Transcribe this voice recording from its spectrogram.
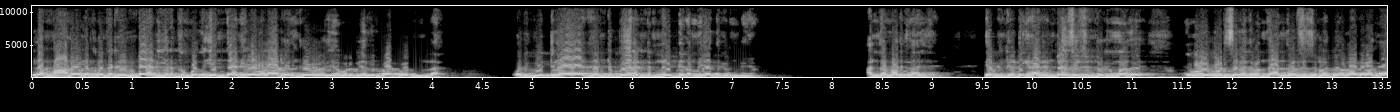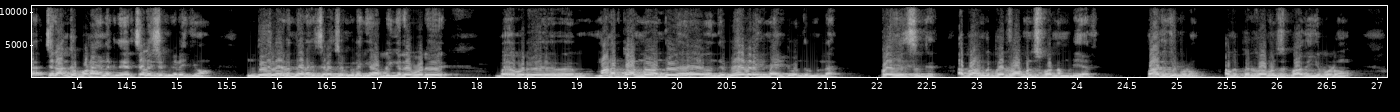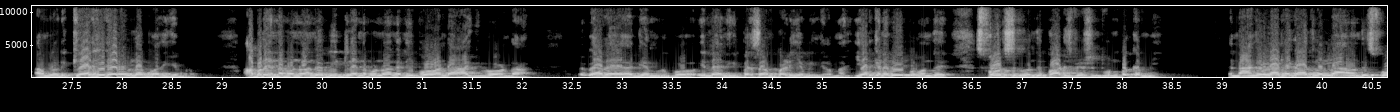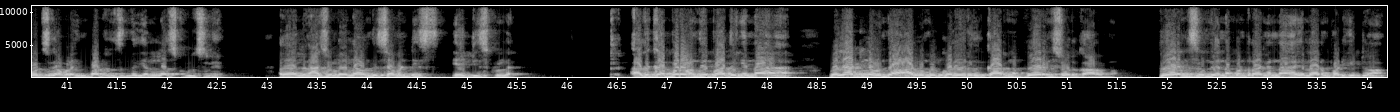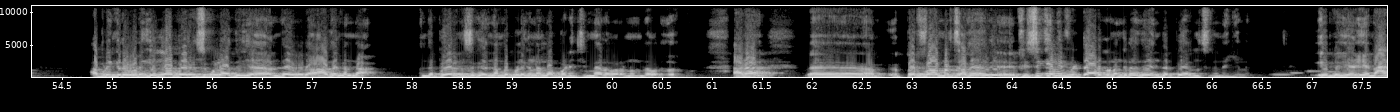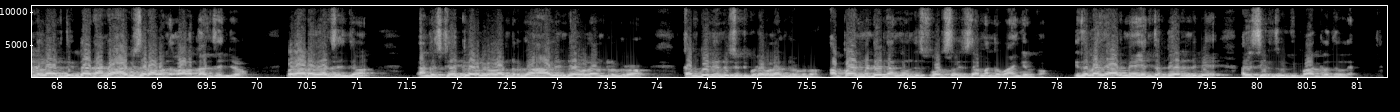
இல்ல மாணவர்களுக்கு வந்து ரெண்டு அடி இருக்கும்போது எந்த அடியில விளையாடுறதுங்கிற ஒரு ஒரு எதிர்பார்ப்பு வரும்ல. ஒரு வீட்டுல ரெண்டு பேரண்ட் எப்படி நம்ம ஏத்துக்க முடியும்? அந்த மாதிரி தான் இது. எப்படின்னு கேட்டீங்கன்னா ரெண்டு அசோசியேஷன் இருக்கும்போது ஒரு ஒரு சிலர் வந்து அந்த அசோசியேஷன்ல போய் விளையாடுவாங்க. சரி அங்க போனா எனக்கு செலெக்ஷன் கிடைக்கும். இந்த இதுல இருந்து எனக்கு செலெக்ஷன் கிடைக்கும் அப்படிங்கிற ஒரு ஒரு மனப்பான்மை வந்து இந்த வேவரிங் மைண்ட் வந்துடும்ல பிளேயர்ஸுக்கு அப்போ அவங்க பெர்ஃபார்மன்ஸ் பண்ண முடியாது. பாதிக்கப்படும். அவங்க பெர்ஃபார்மன்ஸ் பாதிக்கப்படும். அவங்களுடைய கேரியரே ஃபுல்லாக பாதிக்கப்படும். அப்புறம் என்ன பண்ணுவாங்க? வீட்டில் என்ன பண்ணுவாங்க? நீ போக வேண்டாம் ஆக்கி போக வேண்டாம். வேற கேமுக்கு போ. இல்லை நீங்கள் பேசாமல் படி அப்படிங்கிற மாதிரி. ஏற்கனவே இப்போ வந்து ஸ்போர்ட்ஸுக்கு வந்து பார்ட்டிசிபேஷன் ரொம்ப கம்மி. நாங்கள் விளையாடுற காலத்துலலாம் வந்து ஸ்போர்ட்ஸுக்கு அவ்வளோ இம்பார்ட்டன்ஸ் இருந்தது எல்லா ஸ்கூல்ஸ்லையும். அதாவது நான் சொல்கிறதெல்லாம் வந்து செவன்டிஸ் எயிட்டிஸ்குள்ள அதுக்கப்புறம் வந்து பார்த்தீங்கன்னா விளையாட்டில் வந்து ஆர்வங்கள் குறையிறதுக்கு காரணம் பேரண்ட்ஸ் ஒரு காரணம். பேரண்ட்ஸ் வந்து என்ன பண்ணுறாங்கன்னா எல்லாரும் படிக்கட்டும் அப்படிங்கிற ஒரு எல்லா பேரண்ட்ஸுக்குள்ள அது அந்த ஒரு ஆதங்கம் தான். அந்த பேரண்ட்ஸுக்கு நம்ம பிள்ளைங்க நல்லா படித்து மேலே வரணுங்கிற ஒரு இருக்கும். ஆனால் பெர்ஃபார்மன்ஸ் அதாவது ஃபிசிக்கலி ஃபிட்டாக இருக்கணுங்கிறது எந்த பேரண்ட்ஸ் நினைக்கல. இப்போ நாங்களாம் எடுத்துக்கிட்டால் நாங்கள் ஆஃபீஸராக வரதான் செஞ்சோம். விளையாட தான் செஞ்சோம் நாங்கள் ஸ்டேட் லெவலில் விளாண்டுருக்கோம் ஆல் இந்தியா விளாண்டுருக்குறோம் கம்பெனி யூனிவர்சிட்டி கூட விளாண்டுருக்குறோம் அப்பாயின்மெண்ட்டே நாங்கள் வந்து ஸ்போர்ட்ஸ் வைஸ் தான் நாங்கள் வாங்கியிருக்கோம். இதெல்லாம் யாருமே எந்த பேரண்ட்டுமே அதை சீர்தூக்கி பார்க்கறதில்ல.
